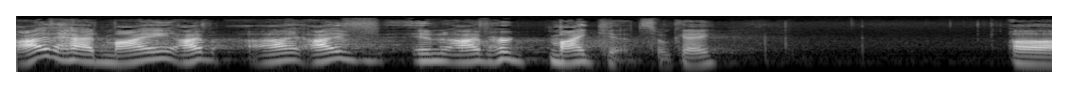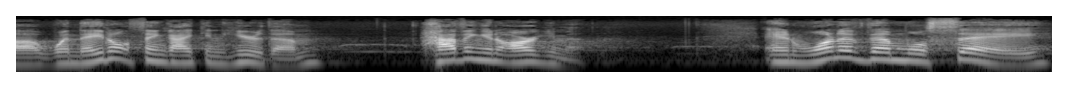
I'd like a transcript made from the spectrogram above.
I've had my, I've, I, I've, and I've heard my kids, okay, uh, when they don't think I can hear them, having an argument. And one of them will say,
